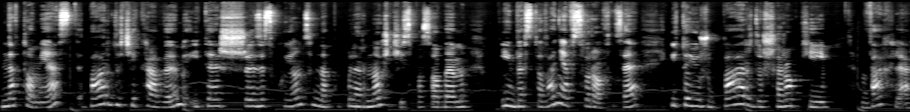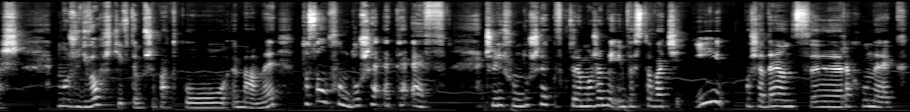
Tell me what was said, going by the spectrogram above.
Natomiast bardzo ciekawym i też zyskującym na popularności sposobem inwestowania w surowce i to już bardzo szeroki wachlarz możliwości w tym przypadku mamy, to są fundusze ETF, czyli fundusze, w które możemy inwestować i posiadając e, rachunek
